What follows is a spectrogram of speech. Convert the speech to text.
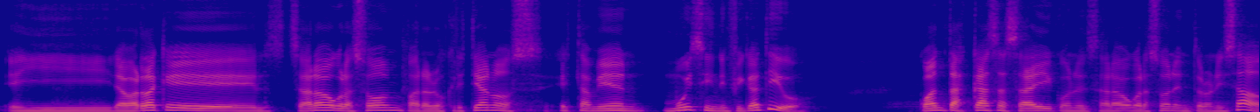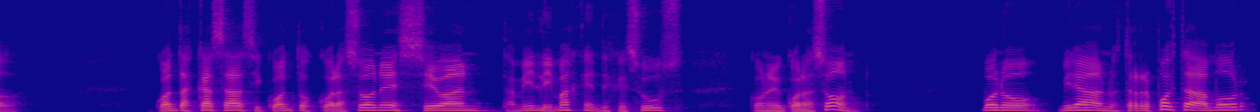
Y la verdad que el Sagrado Corazón para los cristianos es también muy significativo. ¿Cuántas casas hay con el Sagrado Corazón entronizado? ¿Cuántas casas y cuántos corazones llevan también la imagen de Jesús con el corazón. Bueno, mira, nuestra respuesta de amor,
